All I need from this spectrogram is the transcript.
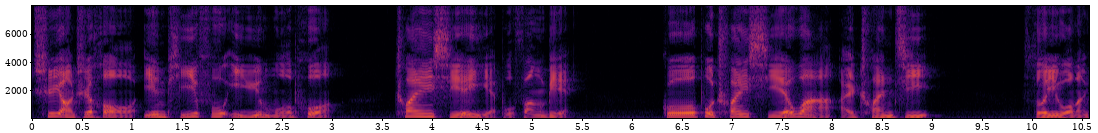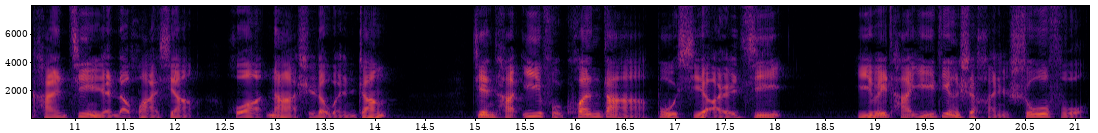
吃药之后，因皮肤易于磨破，穿鞋也不方便，故不穿鞋袜而穿屐。所以，我们看晋人的画像或那时的文章，见他衣服宽大，不鞋而屐，以为他一定是很舒服、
